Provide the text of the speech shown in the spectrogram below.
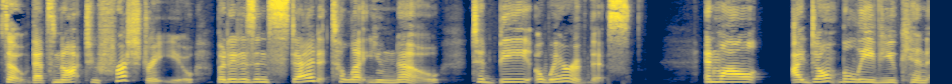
So that's not to frustrate you, but it is instead to let you know to be aware of this. And while I don't believe you can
